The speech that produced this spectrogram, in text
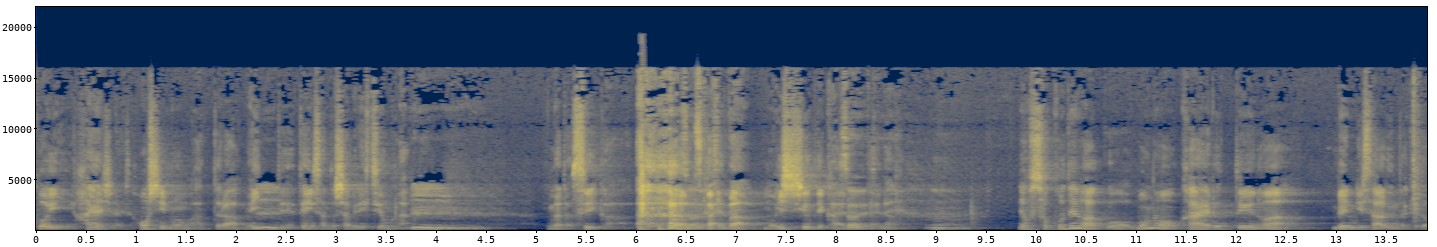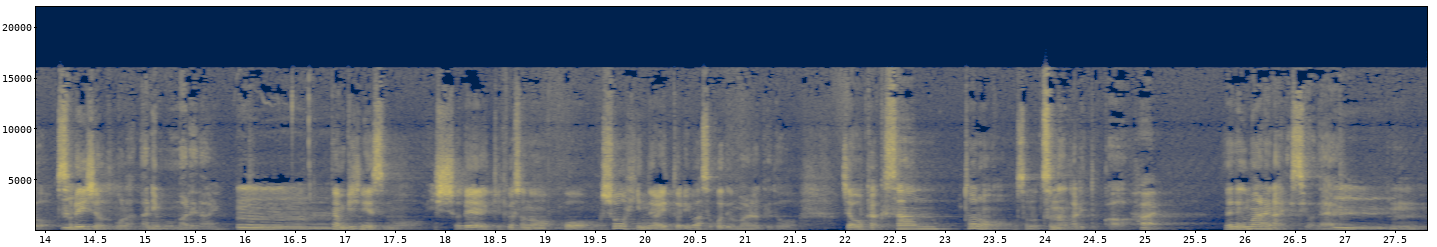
ごい早いじゃないですか。欲しいものがあったらもう行ってうん。店員さんと喋る必要もなく、うん。今だ Suica 使えばもう一瞬で買えるみたいな。でもそこではこう物を買えるっていうのは便利さあるんだけどそれ以上のものは何も生まれない、うん。うん多分ビジネスも一緒で結局そのこう商品のやり取りはそこで生まれるけどじゃあお客さんとのそのつながりとかはい。全然生まれないですよね、うん。うん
